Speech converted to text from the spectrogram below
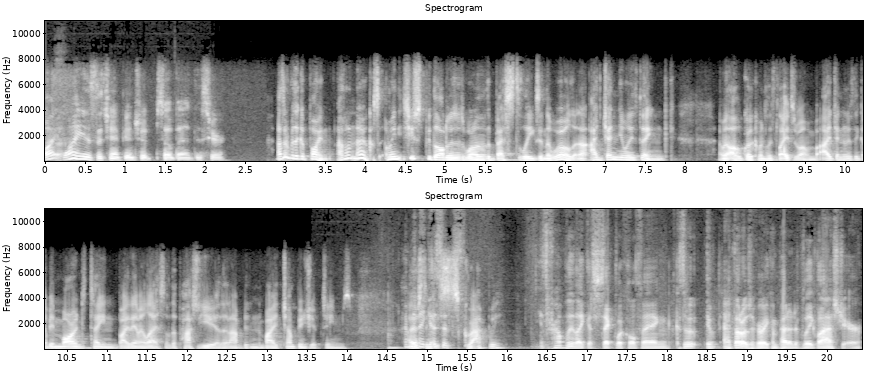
Why why is the championship so bad this year? That's a really good point. I don't know because I mean it used to be lauded as one of the best leagues in the world, and I, I genuinely think. I mean, I'll go come into this later on, but I genuinely think I've been more entertained by the MLS of the past year than I've been by championship teams. I, mean, just I think guess it's, it's- scrappy. it's probably like a cyclical thing because I thought it was a very competitive league last year.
